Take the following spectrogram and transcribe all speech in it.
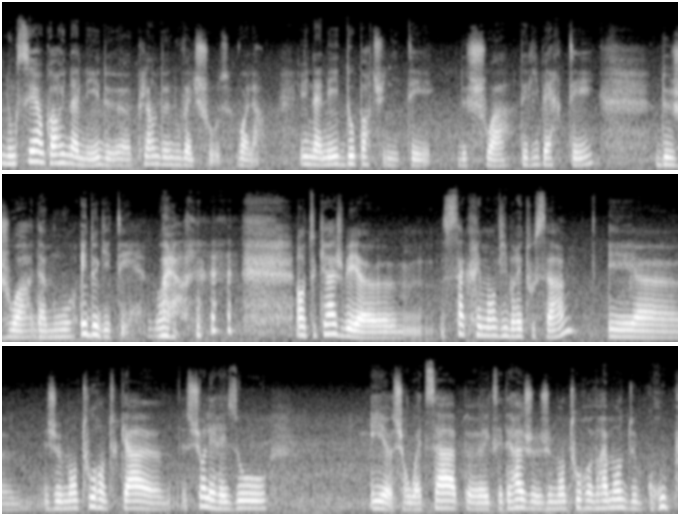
Donc c'est encore une année de plein de nouvelles choses. Voilà une année d'opportunités, de choix, de liberté, de joie, d'amour et de gaieté. Voilà. en tout cas, je vais euh, sacrément vibrer tout ça. Et euh, je m'entoure en tout cas euh, sur les réseaux et sur WhatsApp, etc. Je, m'entoure vraiment de groupes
